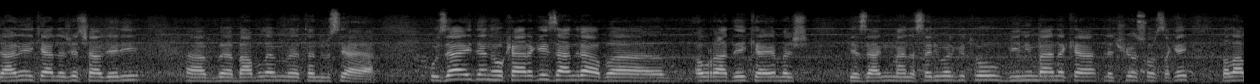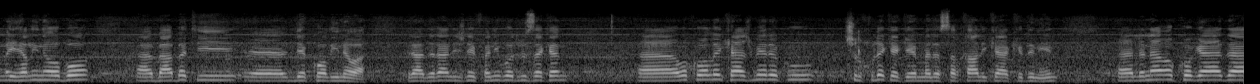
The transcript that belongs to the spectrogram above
دانەیەکیان لەژێر چاودێری با بڵێم تەندروستیایە و زایدەن هۆکارەکەی زانراوە بە ئەو ڕادەی کە ئێمەش پێزانینمان لەسەری وەرگرتووە و بینیومانە کە لەکوێیە سۆرسەکەی، بەڵام ئەیهێڵینەوە بۆ بابەتی لێکۆڵینەوە. برادەران لیژنەی فەنی بۆ دروست دەکەن وە کۆڵێ کاژمێرێک و چل خولەکێک ئێمە لە سەرقاڵی کارکردن هین لە ناو ئەو کۆگایەدا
